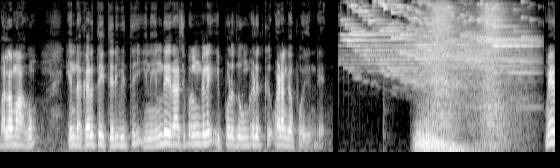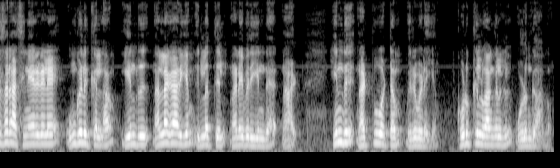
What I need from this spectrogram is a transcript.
பலமாகும் என்ற கருத்தை தெரிவித்து இனி இன்றைய ராசி பலன்களை இப்பொழுது உங்களுக்கு வழங்கப் போகின்றேன். மேசராசி நேர்களே உங்களுக்கெல்லாம் இன்று நல்ல காரியம் இல்லத்தில் நடைபெறுகின்ற நாள். இன்று நட்பு வட்டம் விரிவடையும். கொடுக்கல் வாங்கல்கள் ஒழுங்காகும்.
